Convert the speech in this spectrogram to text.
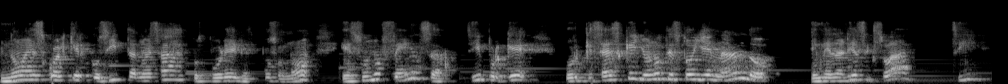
No es cualquier cosita, no es, ah, pues pobre mi esposo, no, es una ofensa, ¿sí? ¿Por qué? Porque sabes que yo no te estoy llenando en el área sexual, ¿sí?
